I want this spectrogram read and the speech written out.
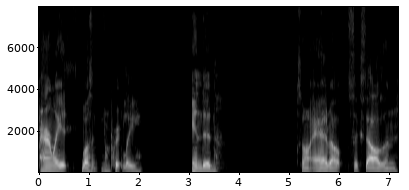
apparently it wasn't completely ended. So I had about six thousand.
